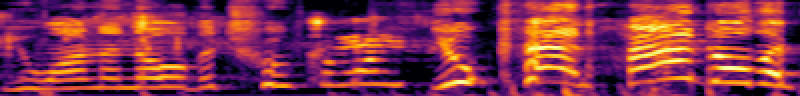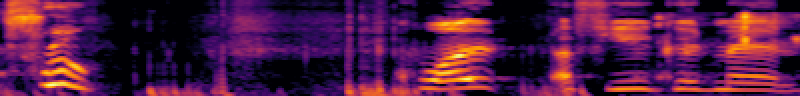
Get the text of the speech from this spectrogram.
You want to know the truth? Come on. You can't handle the truth! Quote a few good men.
